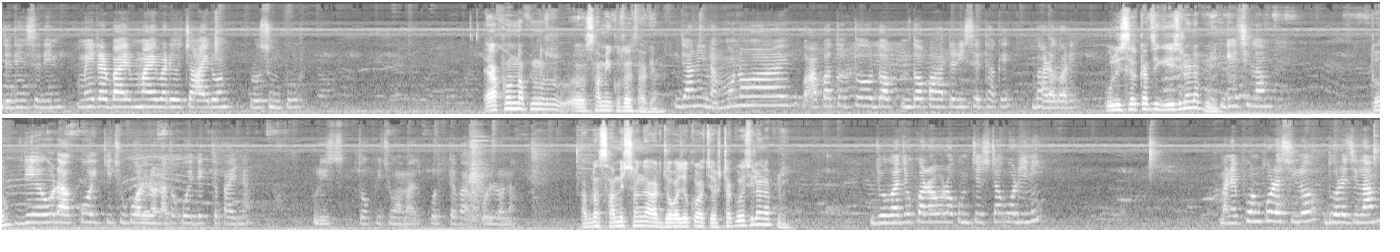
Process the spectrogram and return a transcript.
যেদিন সেদিন। মেয়েটার মায়ের বাড়ি হচ্ছে আয়রন রসুনপুর। এখন আপনার স্বামী কোথায় থাকেন? জানি না মনে হয় আপাতত দপ- দপাহাটের ইসে থাকে ভাড়া ঘরে পুলিশের কাছে গিয়েছিলেন আপনি? গিয়েছিলাম। তো? দিয়ে ওরা কই কিছু করল না তো কই দেখতে পাই না। পুলিশ তো কিছু আমার করতে পার করল না। আপনার স্বামীর সঙ্গে আর যোগাযোগ করার চেষ্টা করেছিলেন আপনি? যোগাযোগ করার ওরকম চেষ্টা করিনি। মানে ফোন করেছিল ধরেছিলাম।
